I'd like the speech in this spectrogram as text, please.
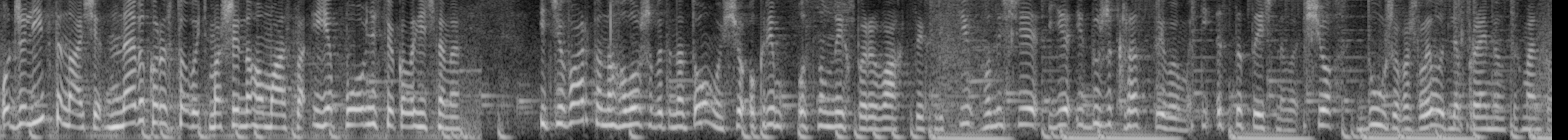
Отже, ліфти наші не використовують машинного масла і є повністю екологічними. І чи варто наголошувати на тому, що окрім основних переваг цих ліфтів, вони ще є і дуже красивими, і естетичними, що дуже важливо для преміум сегменту.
